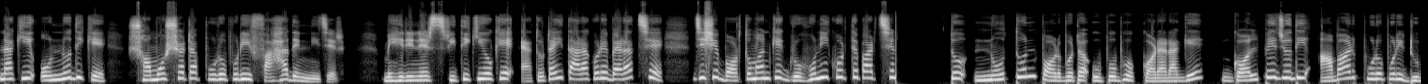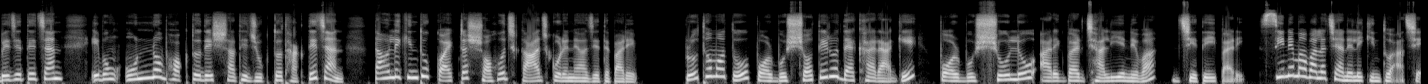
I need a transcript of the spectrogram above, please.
নাকি অন্যদিকে সমস্যাটা পুরোপুরি ফাহাদের নিজের? মেহরিনের স্মৃতি কি ওকে এতটাই তাড়া করে বেড়াচ্ছে যে সে বর্তমানকে গ্রহণই করতে পারছে তো নতুন পর্বটা উপভোগ করার আগে গল্পে যদি আবার পুরোপুরি ডুবে যেতে চান এবং অন্য ভক্তদের সাথে যুক্ত থাকতে চান, তাহলে কিন্তু কয়েকটা সহজ কাজ করে নেওয়া যেতে পারে। প্রথমত পর্ব সতেরো দেখার আগে পর্ব ষোলো আরেকবার ঝালিয়ে নেওয়া যেতেই পারে। সিনেমাওয়ালা চ্যানেলে কিন্তু আছে।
